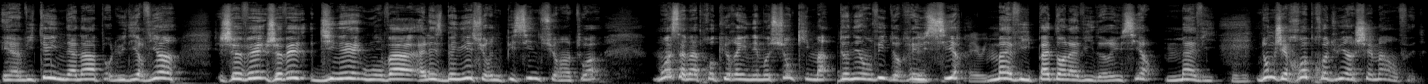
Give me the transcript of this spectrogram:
et inviter une nana pour lui dire viens, je vais, je vais dîner ou on va aller se baigner sur une piscine, sur un toit. Moi, ça m'a procuré une émotion qui m'a donné envie de réussir Eh oui. ma vie, pas dans la vie, de réussir ma vie. Mhm. Donc j'ai reproduit un schéma en fait.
